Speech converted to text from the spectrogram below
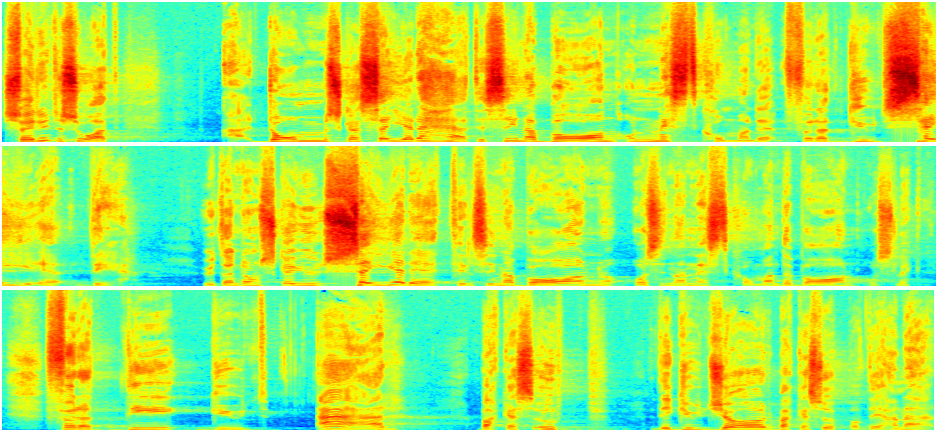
så är det inte så att äh, de ska säga det här till sina barn och nästkommande för att Gud säger det. Utan de ska ju säga det till sina barn och sina nästkommande barn och släkt. För att det Gud är backas upp, det Gud gör backas upp av det han är.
